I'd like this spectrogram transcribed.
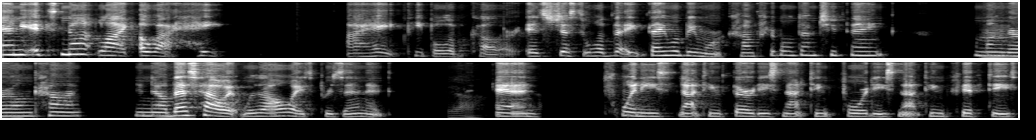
And it's not like, oh, I hate I hate people of color. It's just, well, they, they would be more comfortable, don't you think, among mm. their own kind? You know, mm. that's how it was always presented. Yeah. And 20s, 1930s, 1940s, 1950s,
